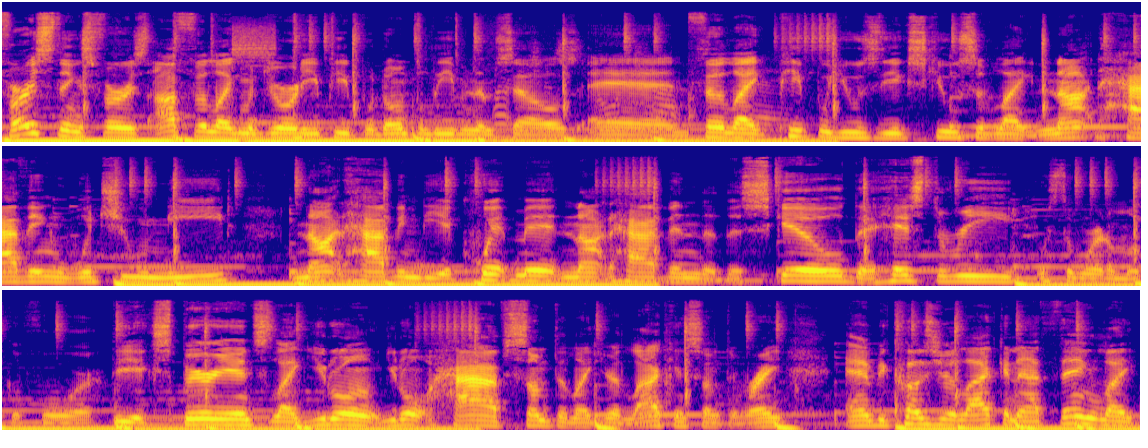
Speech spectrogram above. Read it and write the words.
First things first, I feel like majority of people don't believe in themselves and feel like people use the excuse of like not having what you need, not having the equipment, not having the, the skill, the history, what's the word I'm looking for? The experience. Like you don't you don't have something like you're lacking something, right? And because you're lacking that thing, like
